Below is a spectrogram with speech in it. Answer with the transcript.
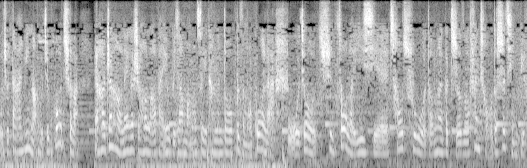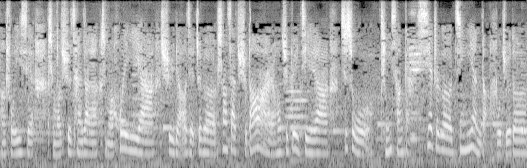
我就答应了，我就过去了。然后正好那个时候老板又比较忙，所以他们都不怎么过来，我就去做了一些超出我的那个职责范畴的事情，比方说一些什么去参加什么会议啊，去了解这个上下渠道啊，然后去对接啊。其实我挺想感谢这个经验的，我觉得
